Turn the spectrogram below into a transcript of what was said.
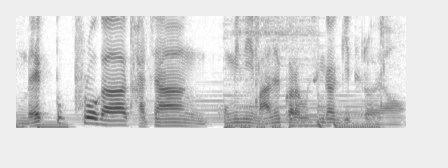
맥북 프로가 가장 고민이 많을 거라고 생각이 들어요.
